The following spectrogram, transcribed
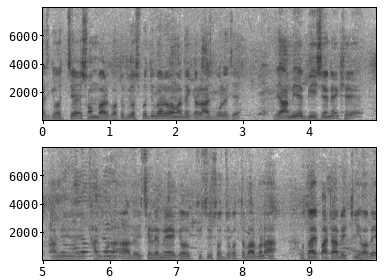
আজকে হচ্ছে সোমবার গত বৃহস্পতিবারও আমাদেরকে লাস্ট বলেছে যে আমি এই বিষ এনে খেয়ে আমি থাকব না আর ওই ছেলে মেয়েকেও কিছু সহ্য করতে পারব না কোথায় পাঠাবে কি হবে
